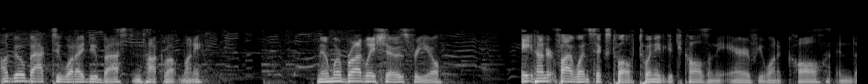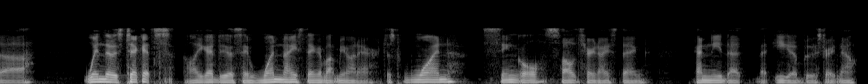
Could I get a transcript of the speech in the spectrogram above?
I'll go back to what I do best and talk about money. No more Broadway shows for you. 800 516 1220 to get your calls on the air if you want to call and uh, win those tickets. All you got to do is say one nice thing about me on air. Just one single solitary nice thing. Of need that, that ego boost right now.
